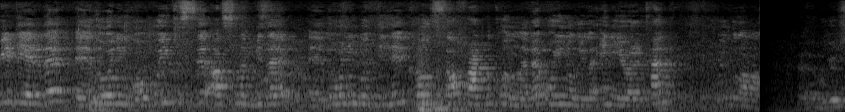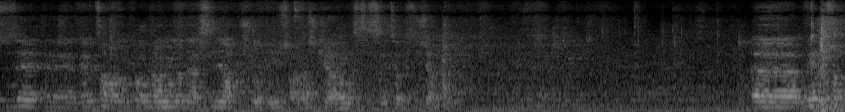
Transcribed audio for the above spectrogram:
bir diğeri de e, Duolingo. Bu ikisi aslında bize e, Duolingo dili, Kahoot'ta farklı konuları oyun yoluyla en iyi öğreten uygulama. Bugün size web tabanlı programlama dersinde yapmış olduğumuz araç kiralama sitesini tanıtacağım. Ee, ta-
